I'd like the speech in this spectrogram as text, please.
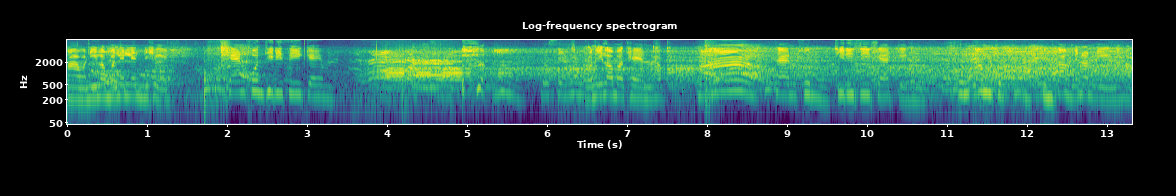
มาวันนี้เรามาเล่นเล่นๆเฉยๆ แทนคุณ TDC เกมๆเราเสียงกันวันนี้เรามาแทนนะครับ มา แทนคุณ TDC Cat Game Mode คุณตั้มคุณตั้มคุณตั้มไม่นั่นเองนะครับ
